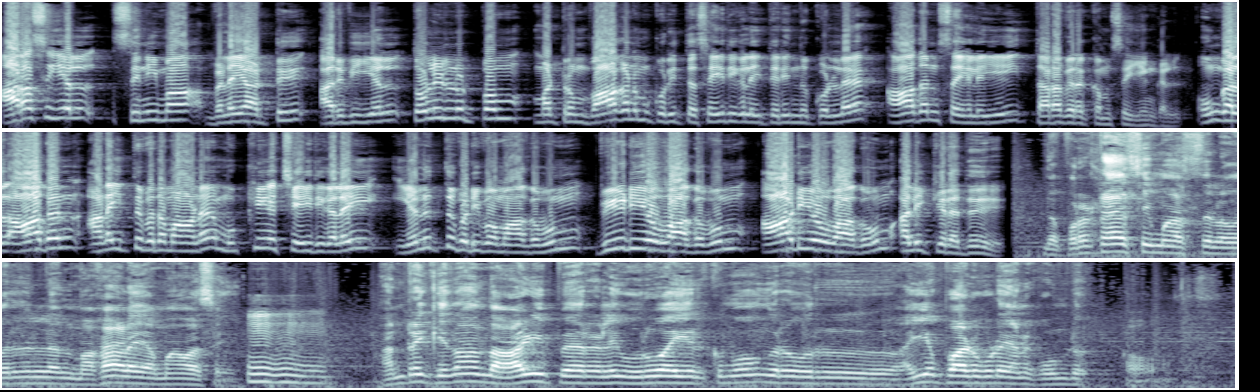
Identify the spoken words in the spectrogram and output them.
அரசியல் சினிமா விளையாட்டு அறிவியல் தொழில்நுட்பம் மற்றும் வாகனம் குறித்த செய்திகளை தெரிந்து கொள்ள ஆதன் செயலியை தரவிறக்கம் செய்யுங்கள். உங்கள் ஆதன் அனைத்து விதமான முக்கிய செய்திகளை எழுத்து வடிவமாகவும் வீடியோவாகவும் ஆடியோவாகவும் அளிக்கிறது. இந்த புரட்டாசி மாதத்தில் வருதுல்ல மகாலய அமாவாசை. அன்றைக்கு தான் அந்த ஆழிப்பேரலை உருவாகியிருக்குமோங்கிற ஒரு ஐயப்பாடு கூட எனக்கு உண்டு.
